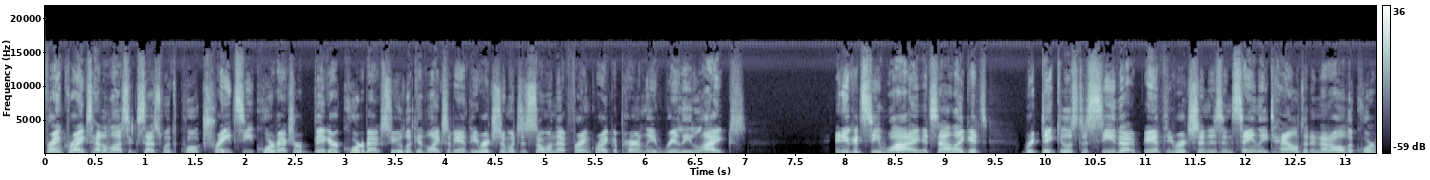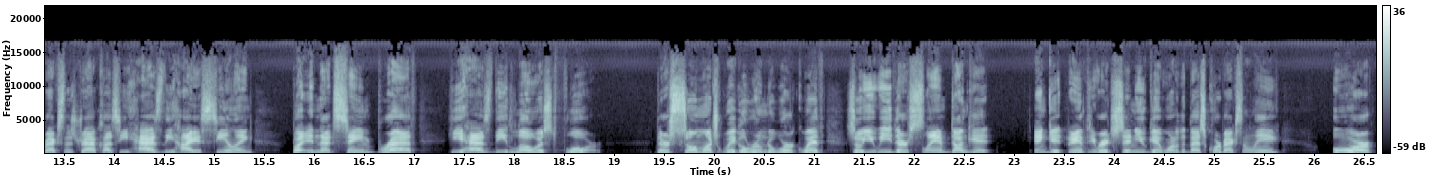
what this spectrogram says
Frank Reich's had a lot of success with, quote, traitsy quarterbacks or bigger quarterbacks. So you look at the likes of Anthony Richardson, which is someone that Frank Reich apparently really likes. And you can see why. It's not like it's ridiculous to see that Anthony Richardson is insanely talented and not all the quarterbacks in this draft class. He has the highest ceiling, but in that same breath, he has the lowest floor. There's so much wiggle room to work with. So you either slam dunk it and get Anthony Richardson, you get one of the best quarterbacks in the league, or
